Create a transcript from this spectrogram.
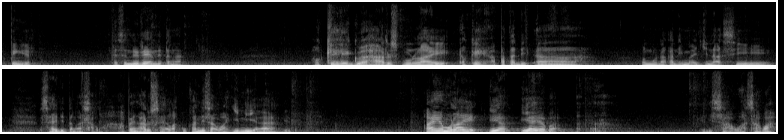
ke pinggir. Saya sendirian di tengah. Oke, gue harus mulai. Oke, apa tadi? Eh, menggunakan imajinasi. Saya di tengah sawah. Apa yang harus saya lakukan di sawah ini ya? Gitu. Ayo mulai. Iya, iya ya Pak. Di sawah, sawah.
